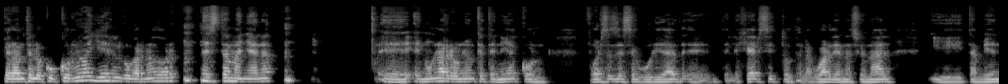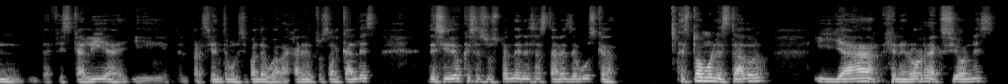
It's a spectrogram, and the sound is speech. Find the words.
Pero ante lo que ocurrió ayer, el gobernador esta mañana, eh, en una reunión que tenía con fuerzas de seguridad del ejército, de la Guardia Nacional y también de Fiscalía y el presidente municipal de Guadalajara y otros alcaldes, decidió que se suspenden esas tareas de búsqueda. Esto ha molestado y ya generó reacciones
